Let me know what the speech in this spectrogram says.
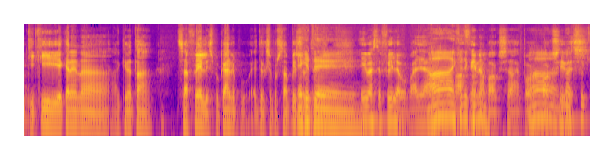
και εκεί έκανε ένα. εκείνα τα τσαφέλης που κάνει που έτρεξε προς τα πίσω. Έχετε- ότι Είμαστε φίλοι από παλιά. Α, από έχετε Αθήνα, κανένα. από, Αξα- από, Α, από Αξίδες. εντάξει, οκ.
